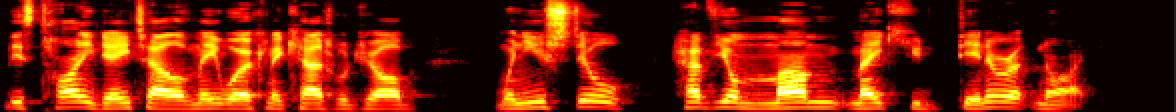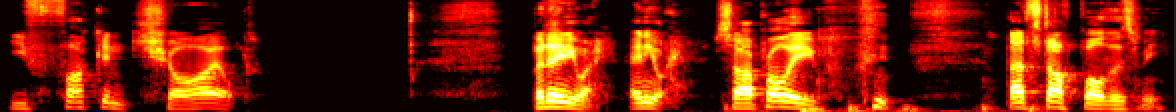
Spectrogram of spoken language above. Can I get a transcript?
this tiny detail of me working a casual job when you still have your mum make you dinner at night? You fucking child. But anyway, anyway, so I probably, that stuff bothers me.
